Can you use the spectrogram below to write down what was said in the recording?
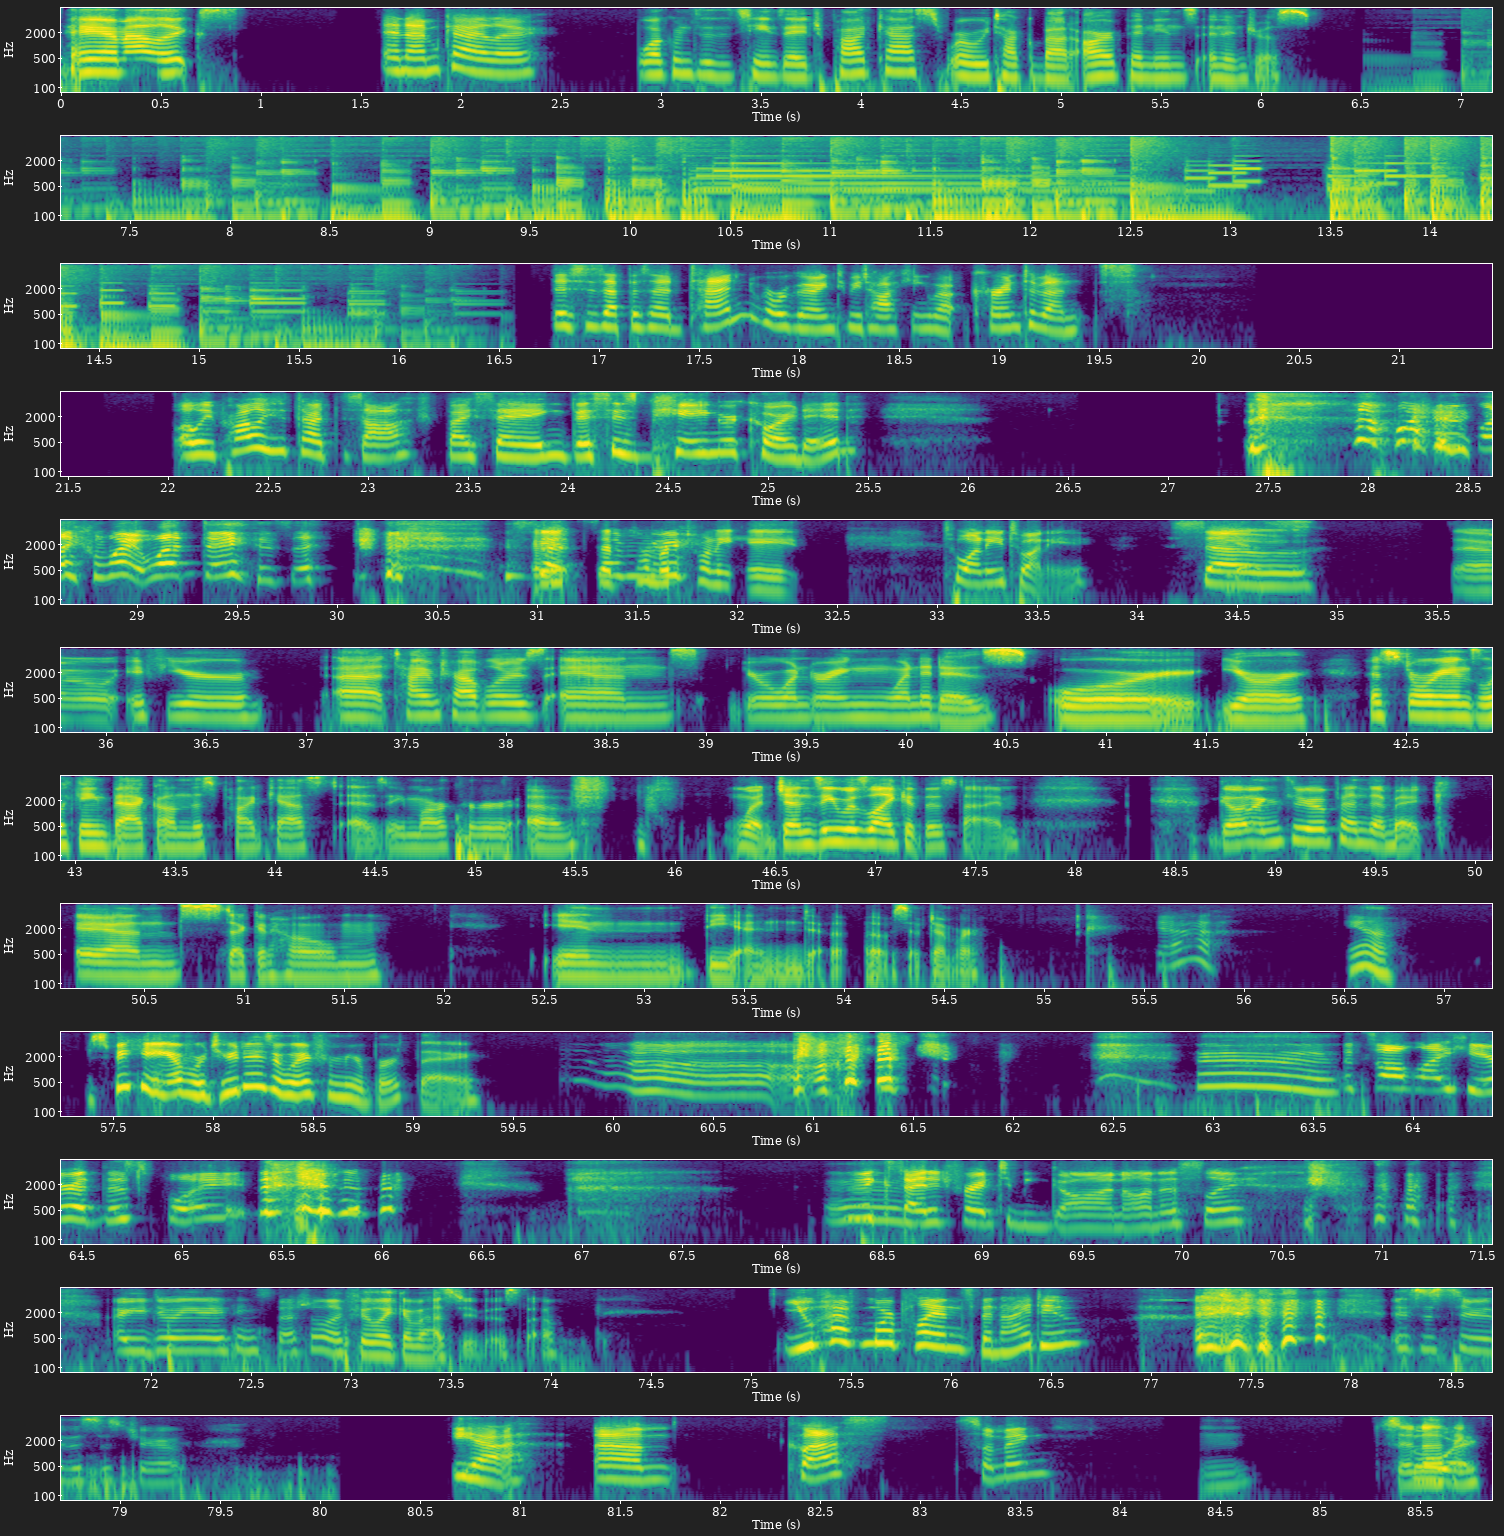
Hey, I'm Alex. And I'm Kyler. Welcome to the Teens Age podcast, where we talk about our opinions and interests. This is episode 10, where we're going to be talking about current events. Well, we probably should start this off by saying this is being recorded. like, wait, what day is it? It's September 28th. 2020. So, Yes. So if you're uh, time travelers and you're wondering when it is, or you're historians looking back on this podcast as a marker of what Gen Z was like at this time, going through a pandemic and stuck at home in the end of September. yeah. Yeah. Speaking of, we're two days away from your birthday. Oh, that's all I hear at this point. I'm excited for it to be gone, honestly. Are you doing anything special? I feel like I've asked you this though. You have more plans than I do. this is true. This is true. Yeah. Um, class, swimming, Mm. So nothing.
